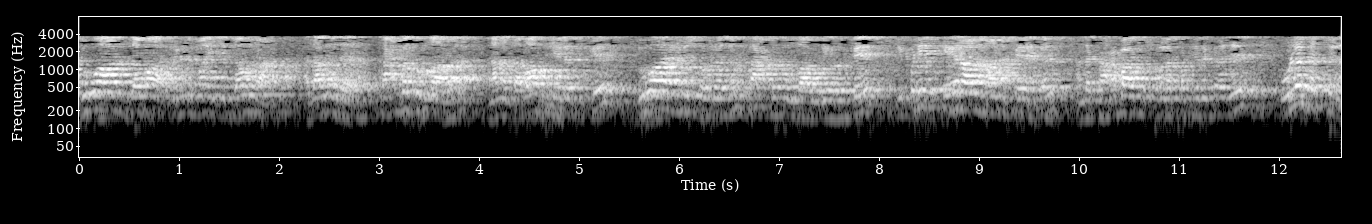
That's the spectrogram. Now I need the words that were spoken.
துவார் தவார் ரெண்டுமா இது தௌரா அதாவது காபத்துல்லாவ நம்ம தவாப் செய்யறதுக்கு துவார் என்று சொல்றதும் காபத்துல்லாவுடைய ஒரு பேர் இப்படி ஏராளமான பெயர்கள் அந்த காபாவுக்கு சொல்லப்பட்டிருக்கிறது. உலகத்துல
